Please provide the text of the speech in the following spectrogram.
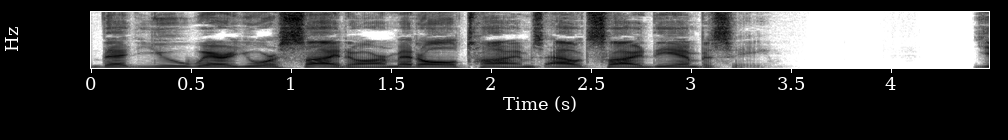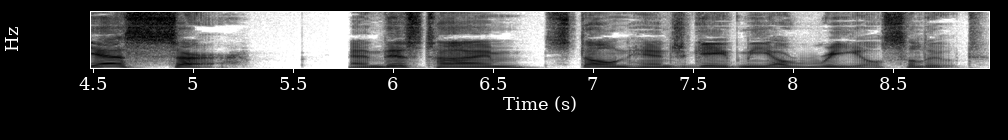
that you wear your sidearm at all times outside the embassy. Yes, sir and this time Stonehenge gave me a real salute.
